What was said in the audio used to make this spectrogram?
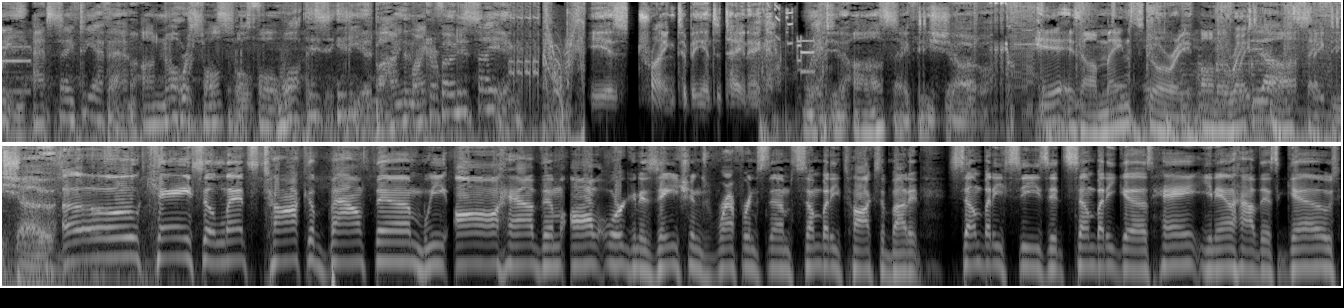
We at Safety FM are not responsible for what this idiot behind the microphone is saying. He is trying to be entertaining. Rated R Safety Show. Here is our main story on the Rated R Safety Show. Okay, so let's talk about them. We all have them. All organizations reference them. Somebody talks about it. Somebody sees it. Somebody goes, hey, you know how this goes.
